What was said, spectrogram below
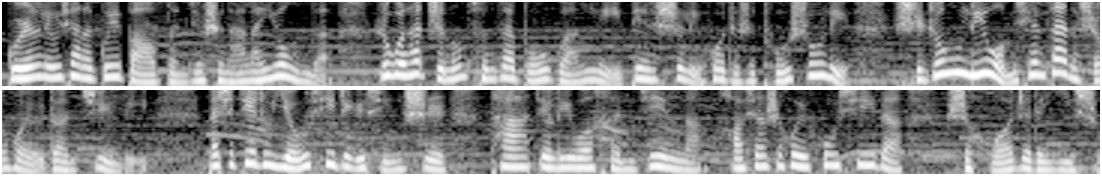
古人留下的瑰宝，本就是拿来用的。如果它只能存在博物馆里、电视里或者是图书里，始终离我们现在的生活有一段距离。但是借助游戏这个形式，它就离我很近了，好像是会呼吸的，是活着的艺术。”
